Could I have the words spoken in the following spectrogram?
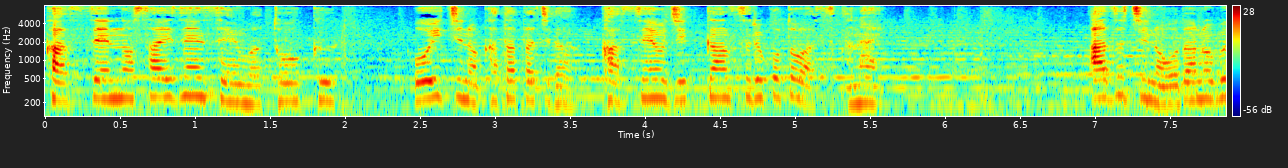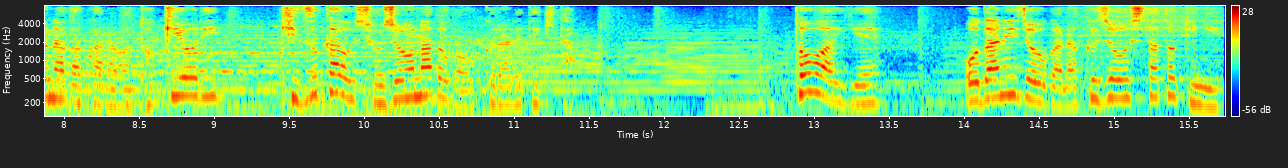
た。合戦の最前線は遠くお市の方たちが合戦を実感することは少ない。安土の織田信長からは時折気遣う書状などが送られてきた。とはいえ小谷城が落城した時に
